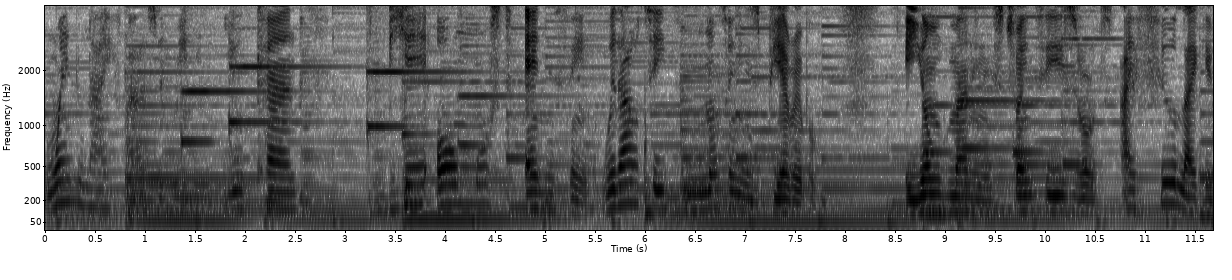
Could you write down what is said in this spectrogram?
When life has meaning, you can bear almost anything. Without it, nothing is bearable. A young man in his 20s wrote, I feel like a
